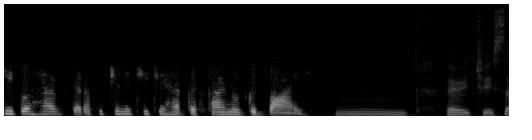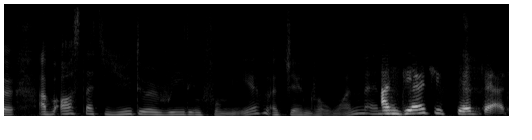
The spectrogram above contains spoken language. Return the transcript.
people have that opportunity to have that final goodbye. Mm, very true. So I've asked that you do a reading for me, a general one. And I'm glad you said that.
